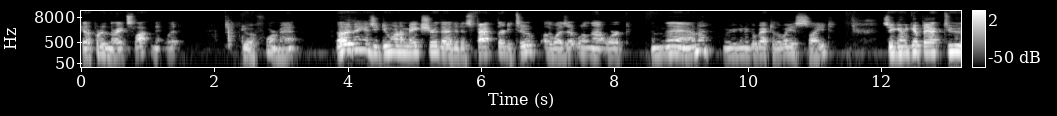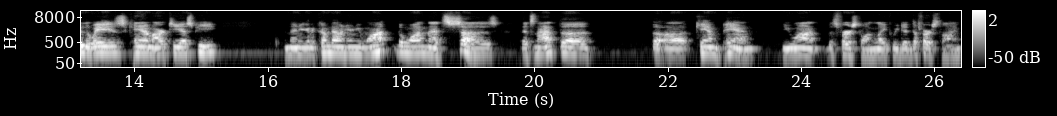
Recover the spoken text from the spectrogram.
Got to put it in the right slot, nitwit. Do a format. The other thing is you do want to make sure that it is FAT32, otherwise it will not work. And then we're going to go back to the Wyze site. So you're going to get back to the Wyze Cam RTSP. And then you're going to come down here and you want the one that says, that's not the, the uh, Cam Pan. You want this first one like we did the first time.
